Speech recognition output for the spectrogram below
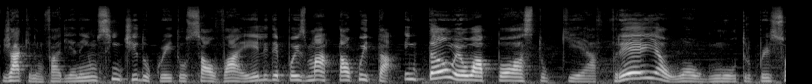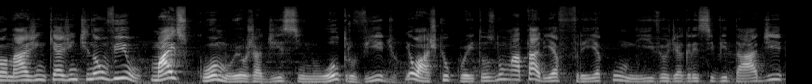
já que não faria nenhum sentido o Kratos salvar ele e depois matar o Kuitar. Então eu aposto que é a Freya ou algum outro personagem que a gente não viu. Mas como eu já disse no outro vídeo, eu acho que o Kratos não mataria a Freya com um nível de agressividade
